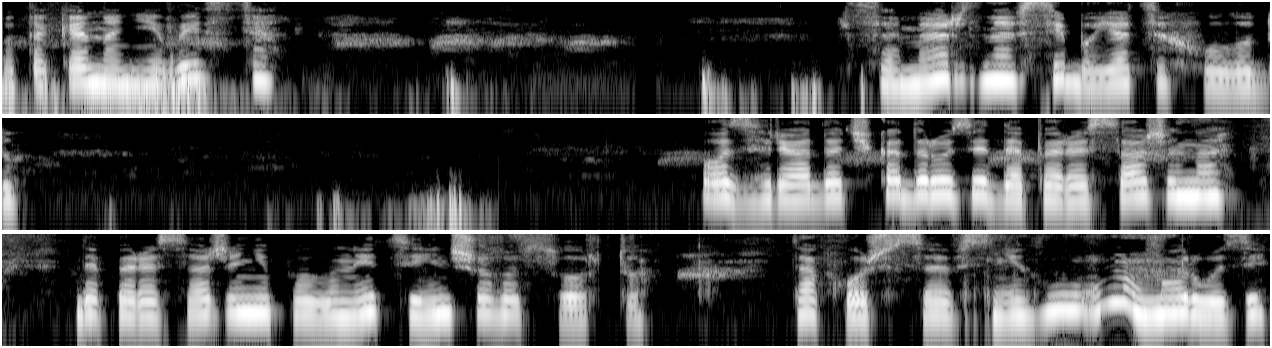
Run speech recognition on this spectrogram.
Отаке на ній листя. Все мерзне, всі бояться холоду. Ось грядочка, друзі, де пересаджена, де пересаджені полуниці іншого сорту. Також все в снігу, ну, в морозі.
